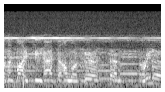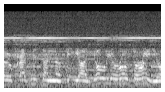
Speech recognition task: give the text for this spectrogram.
2005, we had our first um, relay transmission via Yoli Rotor Radio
